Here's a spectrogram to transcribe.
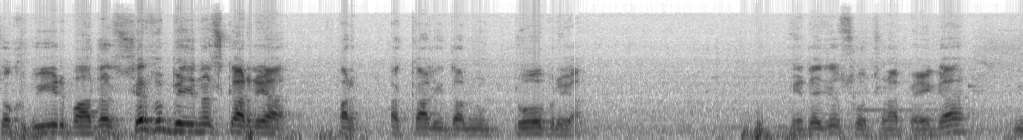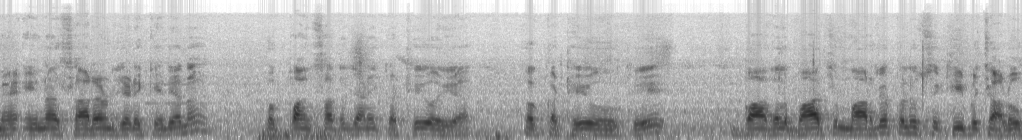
ਸੁਖਬੀਰ ਬਾਦਲ ਸਿਰਫ ਬਿਜ਼ਨਸ ਕਰ ਰਿਹਾ, ਪਰ ਅਕਾਲੀ ਦਲ ਨੂੰ ਡੋਬ ਰਿਹਾ। ਇਹਦੇ 'ਚ ਸੋਚਣਾ ਪਏਗਾ। ਮੈਂ ਇਹਨਾਂ ਸਾਰਿਆਂ ਨੂੰ ਜਿਹੜੇ ਕਹਿੰਦੇ ਆ ਨਾ, ਉਹ ਪੰਜ ਸੱਤ ਜਾਣੇ ਇਕੱਠੇ ਹੋਏ ਆ, ਉਹ ਇਕੱਠੇ ਹੋ ਕੇ ਬਾਦਲ ਬਾਅਦ ਚ ਮਾਰ ਲਿਓ, ਪਹਿਲਾਂ ਸਿੱਖੀ ਬਚਾ ਲਓ।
